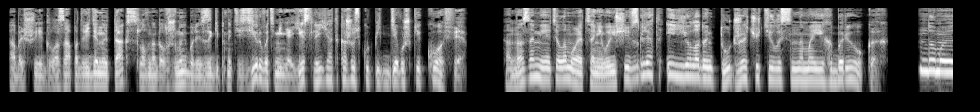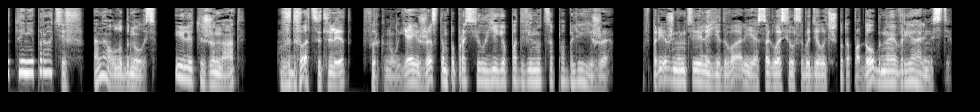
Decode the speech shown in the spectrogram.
а большие глаза подведены так, словно должны были загипнотизировать меня, если я откажусь купить девушке кофе. Она заметила мой оценивающий взгляд, и ее ладонь тут же очутилась на моих брюках. «Думаю, ты не против?» Она улыбнулась. «Или ты женат?» «В двадцать лет», — фыркнул я и жестом попросил ее подвинуться поближе. В прежнем теле едва ли я согласился бы делать что-то подобное в реальности,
